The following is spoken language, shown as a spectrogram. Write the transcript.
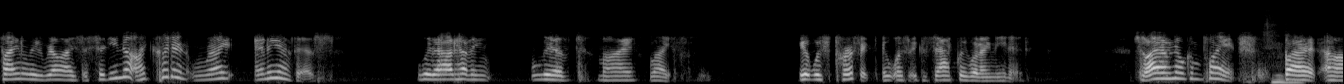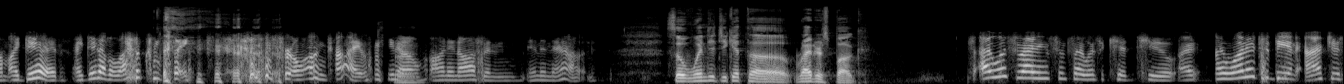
finally realized I said, you know, I couldn't write any of this without having lived my life. It was perfect. It was exactly what I needed. So I have no complaints, but um, I did. I did have a lot of complaints for a long time. You know, right. on and off and in and out. So when did you get the writer's bug? I was writing since I was a kid too. I I wanted to be an actress,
